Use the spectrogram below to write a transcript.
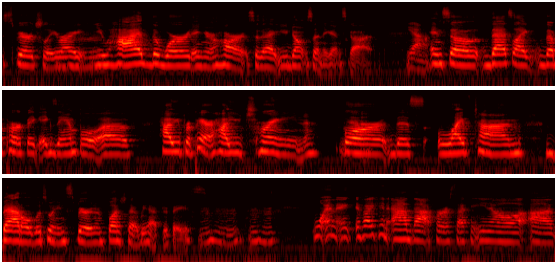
spiritually, right? Mhm. You hide the word in your heart so that you don't sin against God. Yeah. And so that's like the perfect example of how you prepare, how you train for this lifetime battle between spirit and flesh that we have to face. Mm-hmm, mm-hmm. Well, and if I can add that for a second, you know, um,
